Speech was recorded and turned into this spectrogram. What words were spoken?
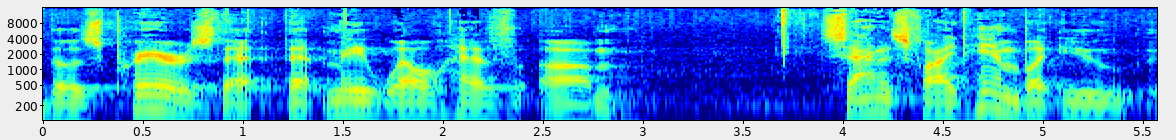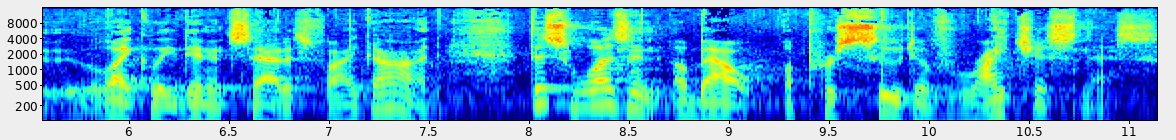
those prayers that, that may well have um, satisfied him, but you likely didn't satisfy God. This wasn't about a pursuit of righteousness,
